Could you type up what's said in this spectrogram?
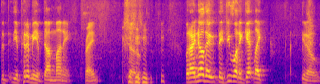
the, the epitome of dumb money, right? So, but I know they they do want to get like, you know,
